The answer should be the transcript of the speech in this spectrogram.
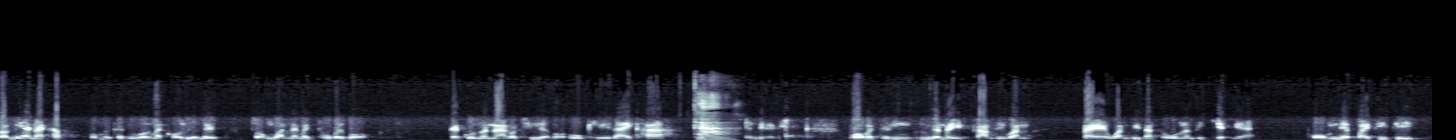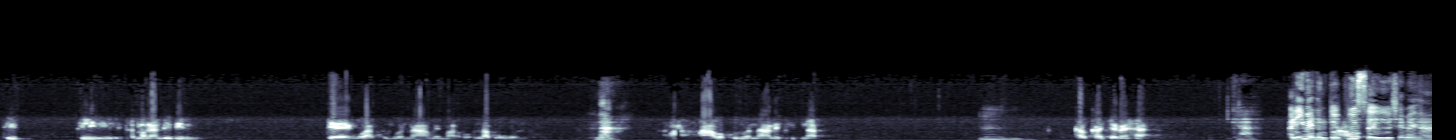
ตอนเนี้ยนะครับ ผมไม่สะดวกนะขอเลื่อนเลยสองวันได้ไหมโทรไปบอก แต่คุณวรรณาก็เชื่อบอกโอเคได้ค่ะ ค่ะ อย่างนี้นะครับพอไปถึงเลื่อนไปอีกสามสี่วัน แต่วันที่นัดโอนวันที่เจ็ดเนี่ย ผมเนี่ยไปที่ที่ที่ที่สำนักงานที่ดิน แจ้งว่าคุณวรรณาไม่มารับโอนน่ะหาหาว่าคุณวรรณานี่ผิดนัด อืมเขาเข้าใจไหมฮะ ค่ะ อันนี้หมายถึงตัวผู้ซื้อใช่ไหมคะ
